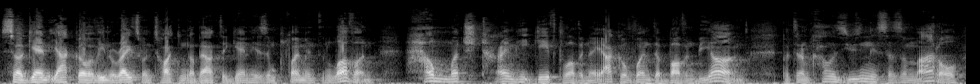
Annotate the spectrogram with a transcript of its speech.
So again, Yaakov Avinu writes when talking about again his employment in Lavan, how much time he gave to Lavan. Now Yaakov went above and beyond, but the Ramchal is using this as a model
